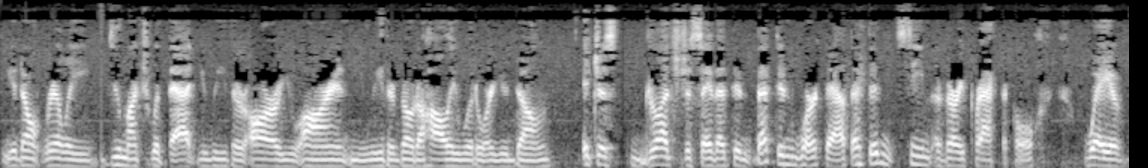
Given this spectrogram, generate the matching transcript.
you don't really do much with that. You either are or you aren't, and you either go to Hollywood or you don't. It just, let's just say that didn't, that didn't work out. That didn't seem a very practical way of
